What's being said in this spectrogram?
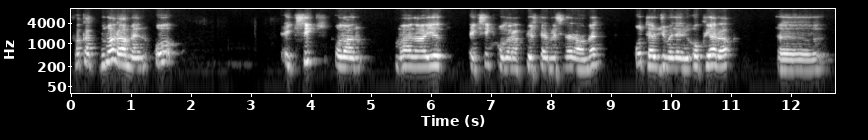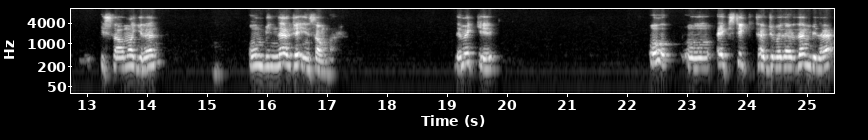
Fakat buna rağmen o eksik olan manayı eksik olarak göstermesine rağmen o tercümeleri okuyarak e, İslam'a giren on binlerce insan var. Demek ki o, o eksik tercümelerden bile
